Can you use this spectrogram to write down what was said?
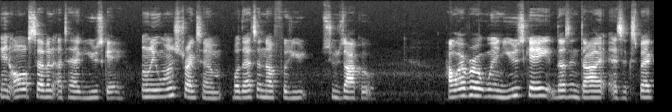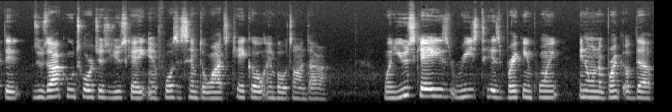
and all seven attack Yusuke. Only one strikes him, but that's enough for Yu- Suzaku. However, when Yusuke doesn't die as expected, Suzaku tortures Yusuke and forces him to watch Keiko and Botan die. When Yusuke's reached his breaking point and on the brink of death,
